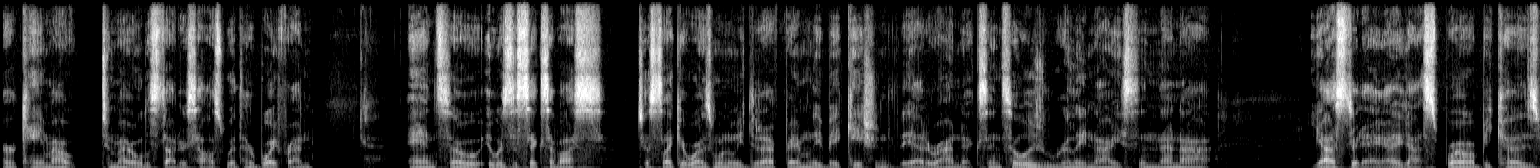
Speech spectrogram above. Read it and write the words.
or came out to my oldest daughter's house with her boyfriend. And so it was the six of us, just like it was when we did our family vacation to the Adirondacks. And so it was really nice. And then uh, yesterday I got spoiled because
